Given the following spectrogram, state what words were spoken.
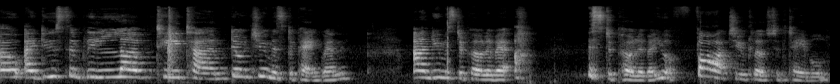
Oh, I do simply love tea time, don't you, Mr. Penguin? And you, Mr. Polar Bear. Ah, Mr. Polar Bear, you are far too close to the table.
